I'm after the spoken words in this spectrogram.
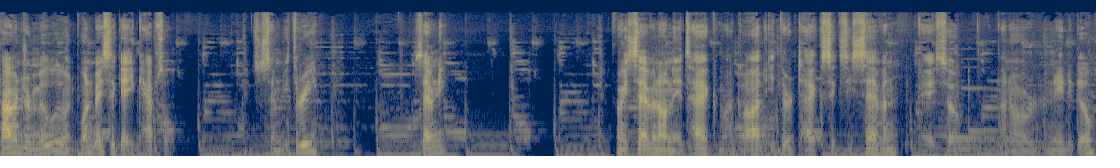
Five hundred Mulu and one basic eight capsule. So 73. 70. 27 on the attack. My god, ether attack 67. Okay, so I know where I need to go.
